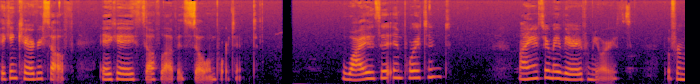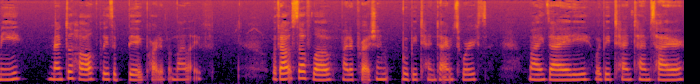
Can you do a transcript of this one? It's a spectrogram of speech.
Taking care of yourself, aka self love, is so important. Why is it important? My answer may vary from yours, but for me, mental health plays a big part of my life. Without self love, my depression would be 10 times worse, my anxiety would be 10 times higher.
